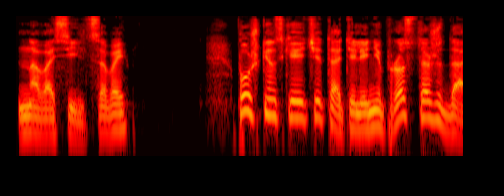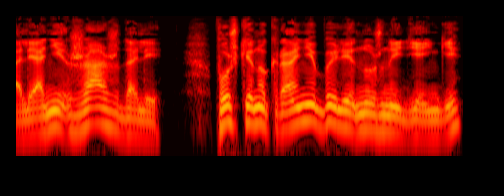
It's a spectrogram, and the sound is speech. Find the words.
Новосильцевой. Пушкинские читатели не просто ждали, они жаждали. Пушкину крайне были нужны деньги,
